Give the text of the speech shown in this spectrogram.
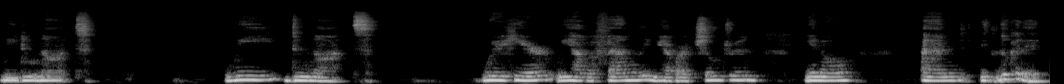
We do not. We do not. We're here, we have a family, we have our children, you know, and look at it.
